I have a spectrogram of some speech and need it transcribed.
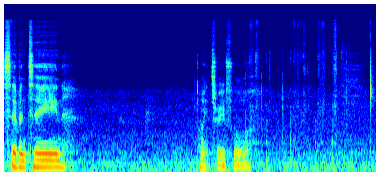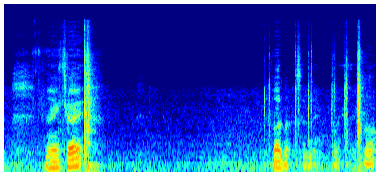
17.34 okay divide by 17.34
